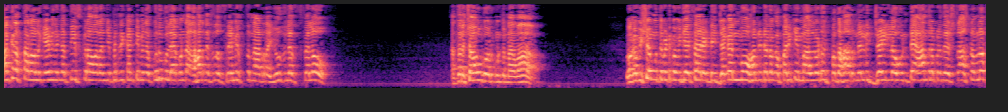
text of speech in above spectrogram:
అగ్రస్థానాలకు ఏ విధంగా తీసుకురావాలని చెప్పేసి కంటి మీద కుదుకు లేకుండా అహర్నిశలు శ్రమిస్తున్నాడు రా యూజ్లెస్ ఫెలో అతను చావు కోరుకుంటున్నావా? ఒక విషయం గుర్తుపెట్టుకో విజయసాయిరెడ్డి. జగన్మోహన్ రెడ్డి అని ఒక పనికి మాల్లోడు పదహారు నెలలు జైల్లో ఉంటే ఆంధ్రప్రదేశ్ రాష్ట్రంలో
